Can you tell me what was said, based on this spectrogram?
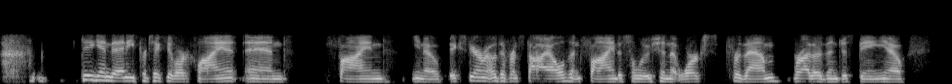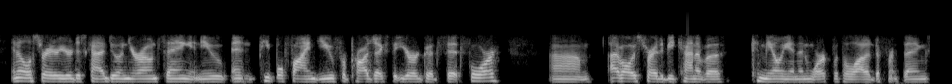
dig into any particular client and find, you know, experiment with different styles and find a solution that works for them rather than just being, you know, an illustrator, you're just kind of doing your own thing and you and people find you for projects that you're a good fit for. Um, I've always tried to be kind of a chameleon and work with a lot of different things.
